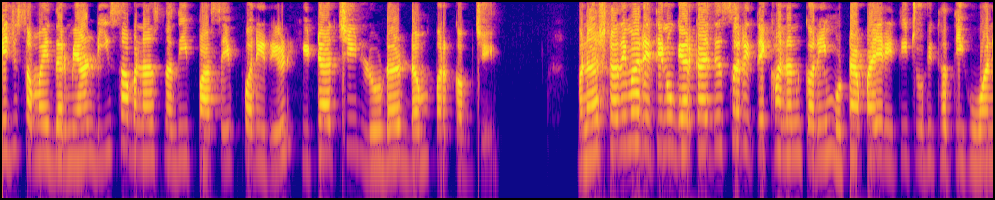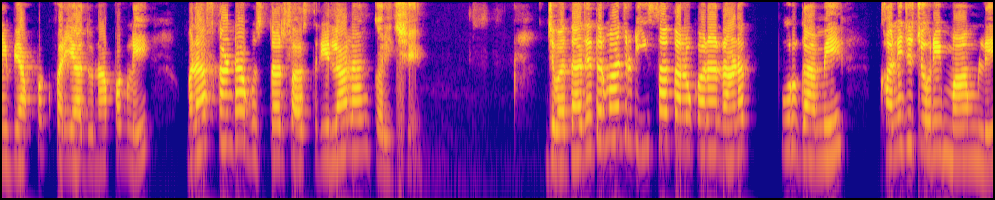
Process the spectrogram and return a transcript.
એ જ સમય દરમિયાન ડીસા બનાસ નદી પાસે ફરી રેડ હિટાચી લોડર ડમ્પ પર કબજે. બનાસ નદીમાં રેતીનું ગેરકાયદેસર રીતે ખનન કરી મોટા પાયે રેતી ચોરી થતી હોવાની વ્યાપક ફરિયાદોના પગલે બનાસકાંઠા ભૂસ્તર શાસ્ત્રીએ લાલાંગ કરી છે. જેમાં તાજેતરમાં જ ડીસા તાલુકાના રાણકપુર ગામે ખનિજ ચોરી મામલે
